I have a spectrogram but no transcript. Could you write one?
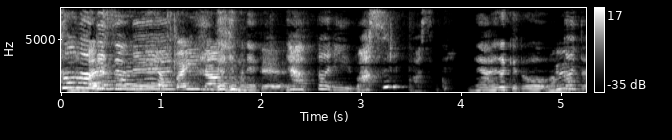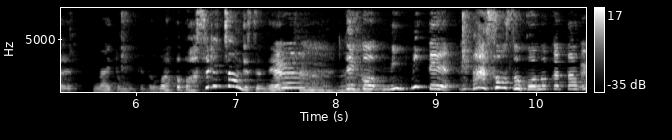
そうなんですよあれもね。やっぱいいないや、とでもね思って、。やっぱり忘れ、ね、あれだけど、若い人はないと思うけど、やっぱ忘れちゃうんですよね。で、こう、み、見て、あ、そうそう、この方と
